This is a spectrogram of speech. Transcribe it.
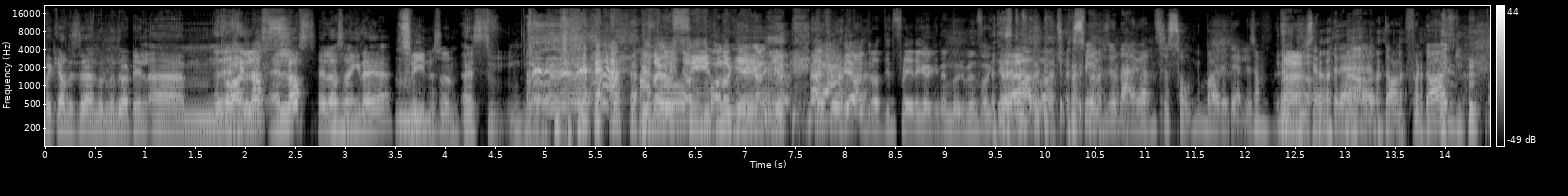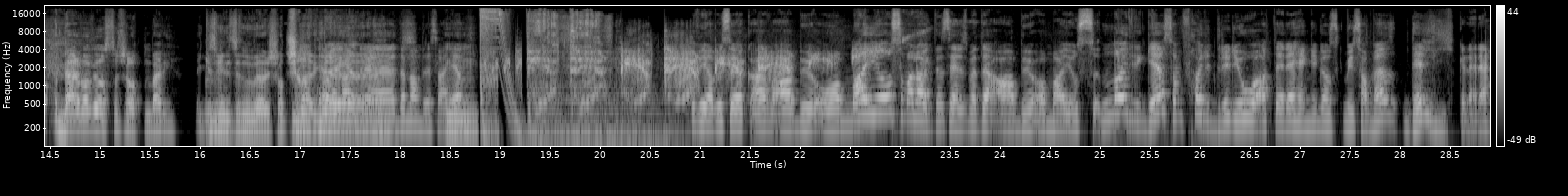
Hvilke andre steder nordmenn drar til? Um, Hellas. Hellas Hellas er en greie. Svinesund. Eh, sv- ja. Vi snakker om Syden, OK? Jeg tror vi har dratt dit flere ganger enn nordmenn, faktisk. Svinesund er jo en sesong, bare det, liksom. Videosenteret dag for dag. Der var vi også Slottenberg. Ikke Svinesund, men vi var i Slottenberg den andre, den andre Sverige. Mm. Og vi har besøk av Abu og Mayo, som har laget en serie som heter Abu og Mayos Norge. Som fordrer jo at dere henger ganske mye sammen. Det liker dere.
